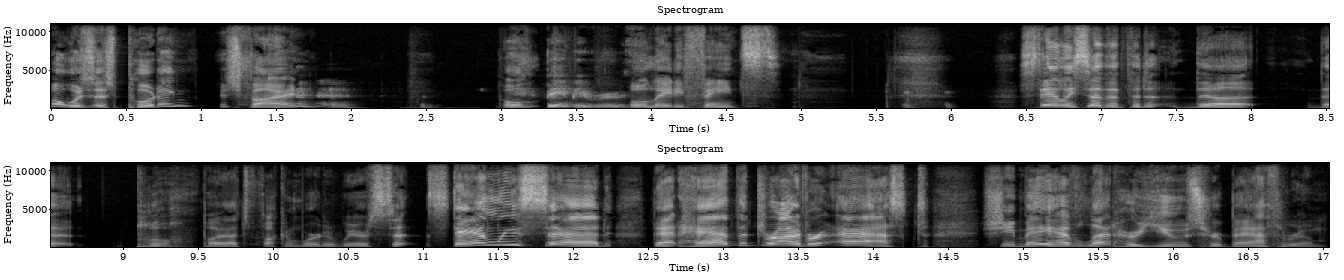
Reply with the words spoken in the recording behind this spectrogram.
Oh, was this pudding? It's fine. Old Baby Ruth. old lady faints. Stanley said that the the the oh, boy that's fucking worded weird. S- Stanley said that had the driver asked, she may have let her use her bathroom.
